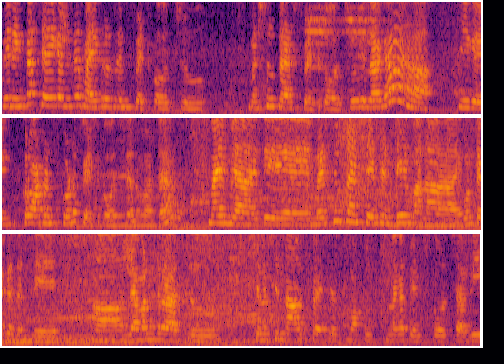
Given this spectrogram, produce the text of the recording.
మీరు ఇంకా చేయగలిగితే మైక్రో గ్రీన్స్ పెట్టుకోవచ్చు. మెడిసిన్ ప్లాంట్స్ పెట్టుకోవచ్చు. ఇలాగా ఈ క్రాటన్స్ కూడా పెట్టుకోవచ్చు అనమాట ఇది మెడిసిన్ ప్లాంట్స్ ఏంటంటే మన ఉంటాయి కదండి లెమన్ గ్రాస్ చిన్న చిన్న ఆల్ స్పైసెస్ మొక్కలు చిన్నగా పెంచుకోవచ్చు అవి.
